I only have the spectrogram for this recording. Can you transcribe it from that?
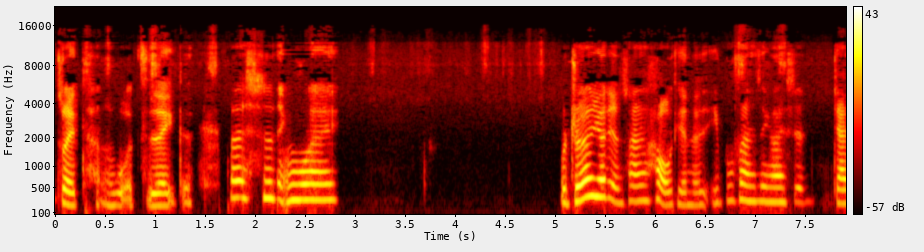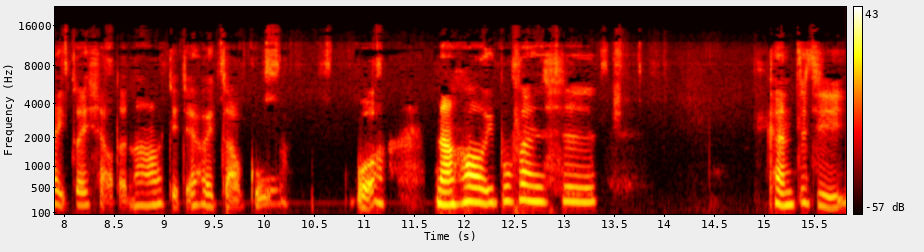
最疼我之类的。但是因为我觉得有点算是后天的一部分，是因为是。家里最小的，然后姐姐会照顾我，然后一部分是可能自己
